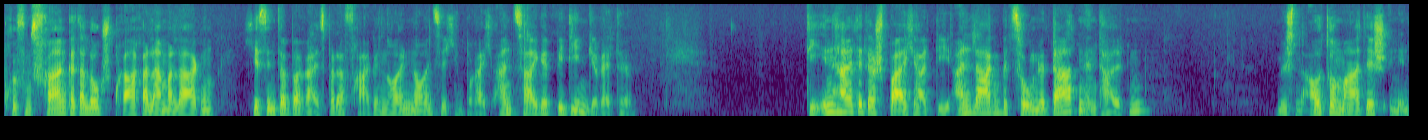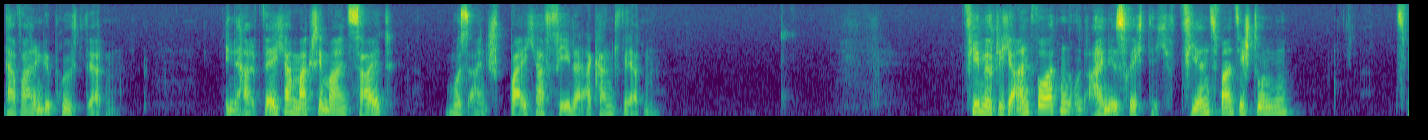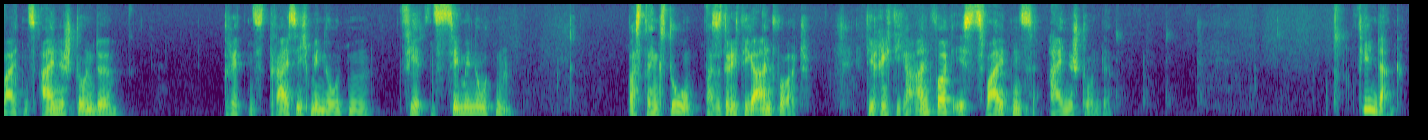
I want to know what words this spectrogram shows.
Prüfungsfragenkatalog Sprachalarmanlagen. Hier sind wir bereits bei der Frage 99 im Bereich Anzeige Bediengeräte. Die Inhalte der Speicher, die anlagenbezogene Daten enthalten, müssen automatisch in Intervallen geprüft werden. Innerhalb welcher maximalen Zeit muss ein Speicherfehler erkannt werden? Vier mögliche Antworten und eine ist richtig. 24 Stunden, zweitens eine Stunde, drittens 30 Minuten, viertens 10 Minuten. Was denkst du? Was ist die richtige Antwort? Die richtige Antwort ist zweitens eine Stunde. Vielen Dank.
